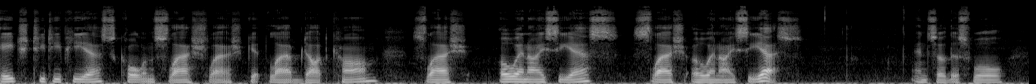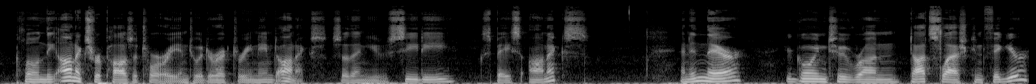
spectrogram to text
https colon slash slash gitlab.com slash onics slash onics. And so this will clone the ONICS repository into a directory named onics. So then you cd space onics, and in there you're going to run dot slash configure,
